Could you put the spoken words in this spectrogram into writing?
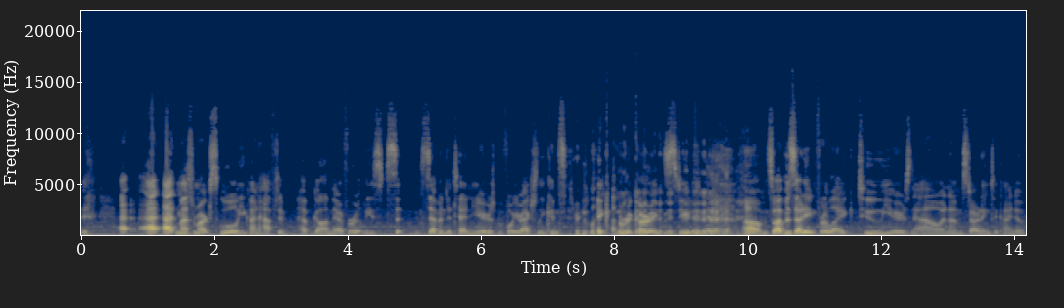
at, at, at Master Mark's school, you kind of have to have gone there for at least se- seven to ten years before you're actually considered like a recurring student. Um, so I've been studying for like two years now, and I'm starting to kind of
